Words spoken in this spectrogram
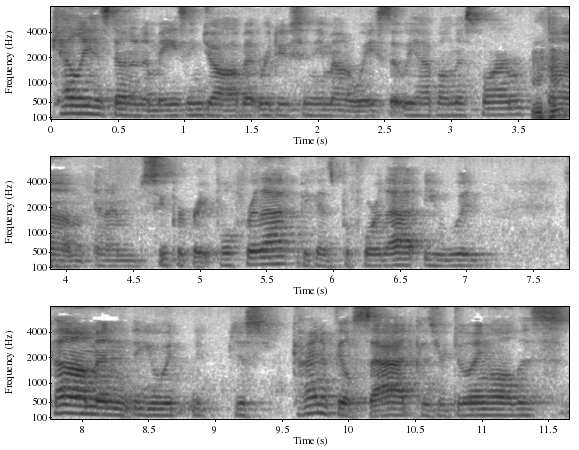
Kelly has done an amazing job at reducing the amount of waste that we have on this farm, mm-hmm. um, and I'm super grateful for that because before that you would come and you would just kind of feel sad because you're doing all this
